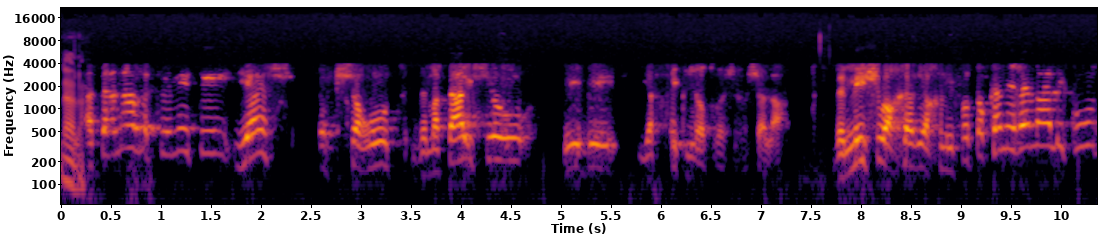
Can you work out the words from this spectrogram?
לא, לא. הטענה הרצינית היא, יש אפשרות, ומתישהו ביבי יפסיק להיות ראש ממשלה. ומישהו אחר יחליף אותו, כנראה מהליכוד,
